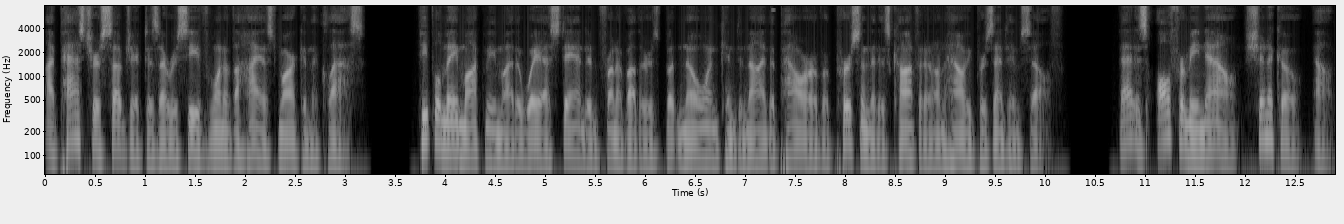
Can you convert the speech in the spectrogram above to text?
I passed her subject as I received one of the highest mark in the class. People may mock me by the way I stand in front of others, but no one can deny the power of a person that is confident on how he present himself. That is all for me now, Shineko, out.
